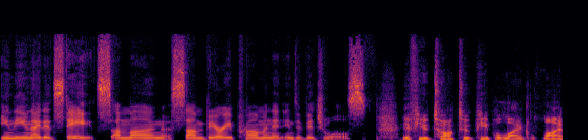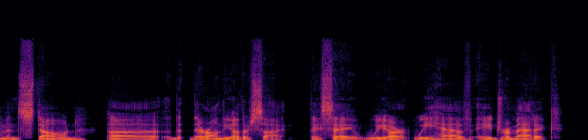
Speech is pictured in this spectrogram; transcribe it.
in the United States among some very prominent individuals. If you talk to people like Lyman Stone, uh, they're on the other side. They say we are we have a dramatic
